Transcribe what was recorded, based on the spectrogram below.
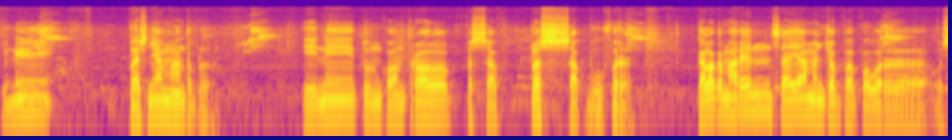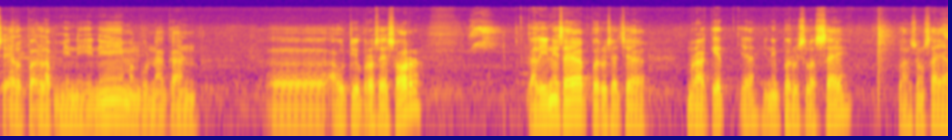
Ini bassnya mantep loh. Ini tune control plus, subwoofer. Kalau kemarin saya mencoba power OCL balap mini ini menggunakan uh, audio prosesor. Kali ini saya baru saja merakit ya. Ini baru selesai. Langsung saya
